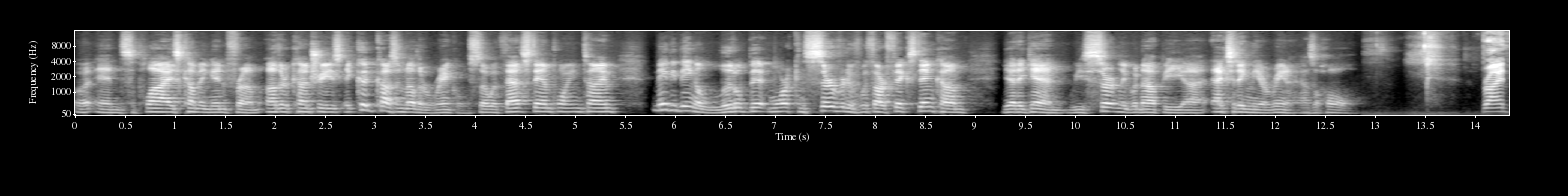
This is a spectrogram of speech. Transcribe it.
and supplies coming in from other countries, it could cause another wrinkle. So, with that standpoint in time, maybe being a little bit more conservative with our fixed income, yet again, we certainly would not be uh, exiting the arena as a whole. Brian,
